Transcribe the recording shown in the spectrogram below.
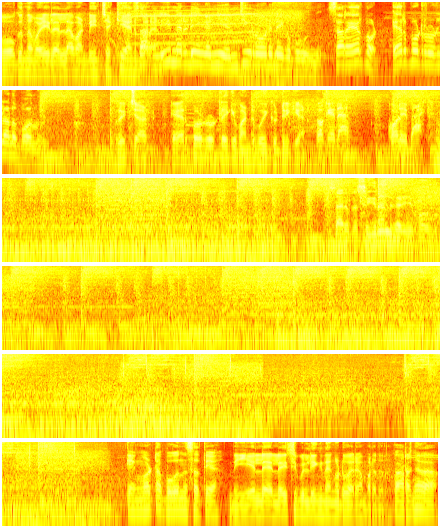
പോകുന്ന വഴിയിൽ എല്ലാ വണ്ടിയും ചെക്ക് ചെയ്യാൻ സാർ പറയാം. ലീ മെറിഡിയൻ കഴിഞ്ഞ് എം ജി റോഡിലേക്ക് പോകുന്നു. സാർ എയർപോർട്ട് എയർപോർട്ട് റോഡിലാണ് പോകുന്നത്. റിച്ചാർഡ് എയർപോർട്ട് റോഡിലേക്ക് വണ്ടി പോയിക്കൊണ്ടിരിക്കുകയാണ്. Okay then call back sir ഇപ്പൊ സിഗ്നൽ കഴിഞ്ഞ് പോകുന്നു. എങ്ങോട്ടാ പോകുന്ന സത്യ? നീയല്ലേ എൽ ഐ സി ബിൽഡിംഗിന് അങ്ങോട്ട് വരാൻ പറഞ്ഞത്? പറഞ്ഞതാ.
